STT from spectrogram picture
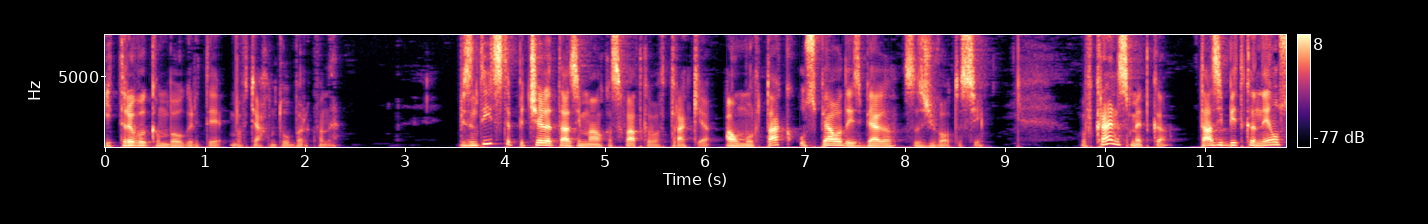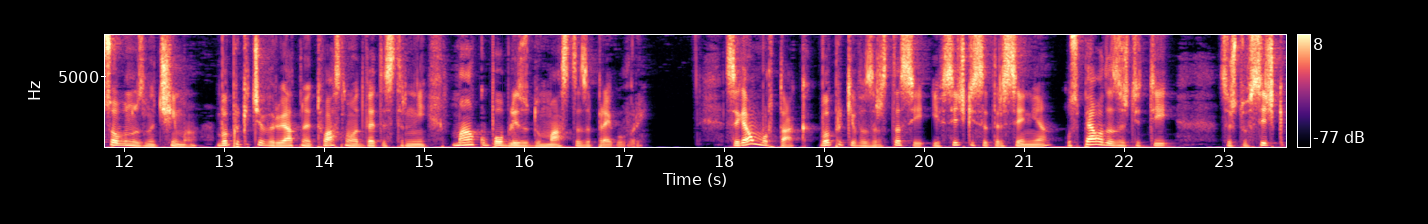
и тръгва към българите в тяхното объркване. Византийците печелят тази малка схватка в Тракия, а Омуртак успява да избяга с живота си. В крайна сметка, тази битка не е особено значима, въпреки че вероятно е тласнала двете страни малко по-близо до маста за преговори. Сега Омуртак, въпреки възрастта си и всички сътресения, успява да защити срещу всички,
